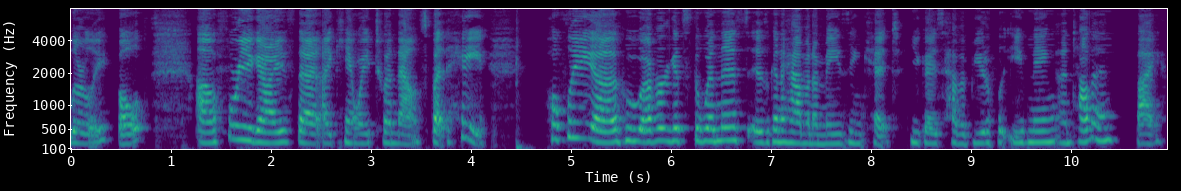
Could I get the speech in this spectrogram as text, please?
literally both, uh, for you guys that I can't wait to announce. But hey, hopefully uh, whoever gets to win this is going to have an amazing kit. You guys have a beautiful evening. Until then, bye.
